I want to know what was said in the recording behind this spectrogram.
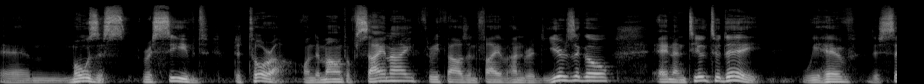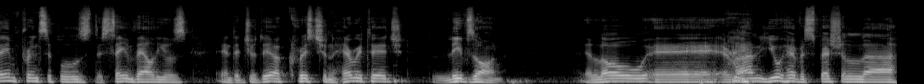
um, Moses received the Torah on the Mount of Sinai 3,500 years ago, and until today, we have the same principles, the same values, and the Judeo Christian heritage lives on. Hello, uh, Eran. You have a special uh,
